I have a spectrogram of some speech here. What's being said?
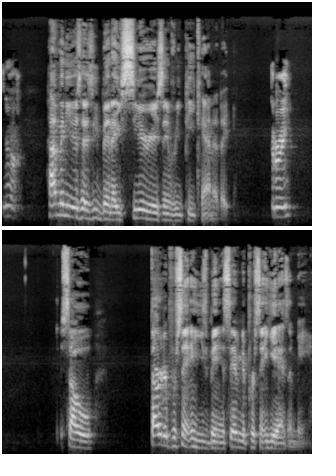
Yeah. How many years has he been a serious MVP candidate? Three. So thirty percent he's been, seventy percent he hasn't been.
